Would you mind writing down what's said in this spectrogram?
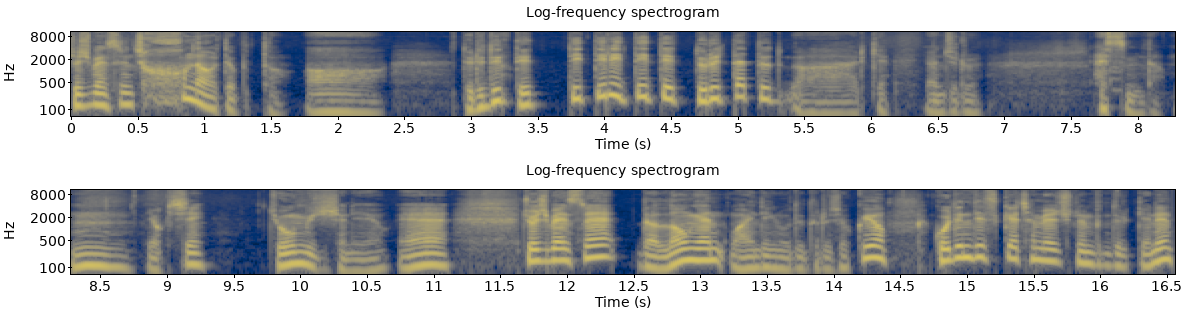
조지 벤슨은 처음 나올 때부터 어 두르드드 띠띠리띠띠 뚜르따뚜 아 이렇게 연주를 했습니다. 음 역시 좋은 뮤지션이에요. 예. 조지 벤슨의 The Long and Winding Road 들으셨고요. 골든디스크에 참여해주시는 분들께는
